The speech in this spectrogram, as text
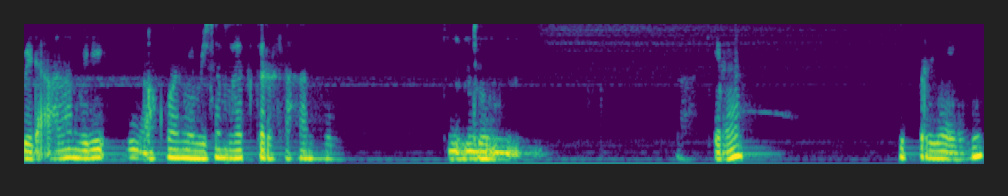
beda alam, jadi Iya. aku hanya bisa melihat keresahanmu. Gitu. Mm-mm. Nah, akhirnya si pria ini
